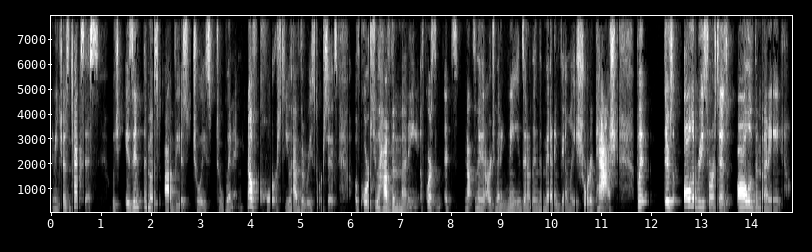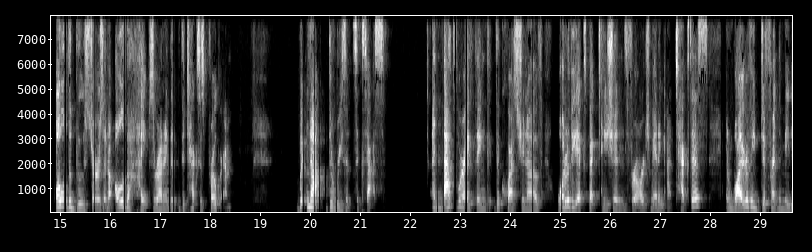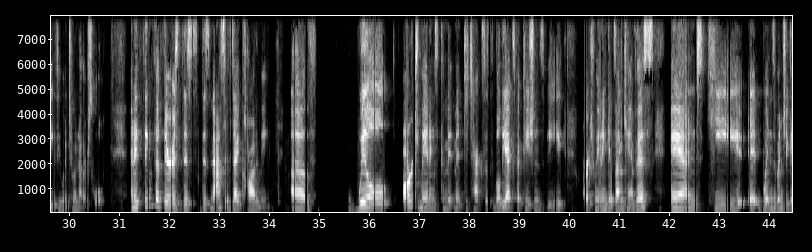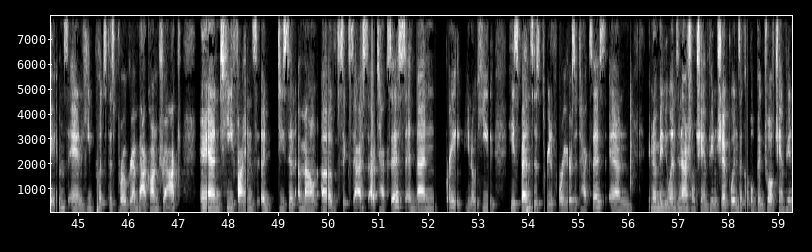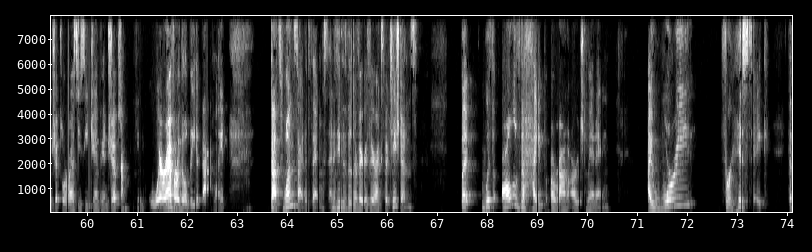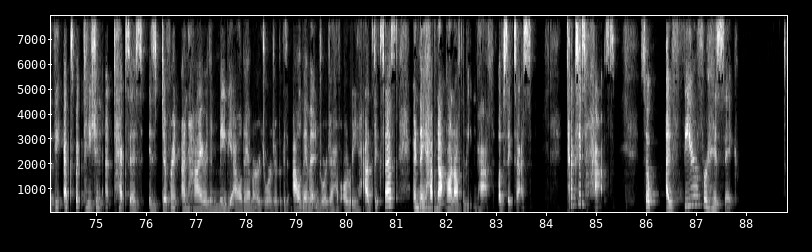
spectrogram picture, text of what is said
And he chose Texas, which isn't the most obvious choice to winning. Now, of course, you have the resources. Of course, you have the money. Of course, it's not something that Arch Manning needs. I don't think the Manning family is short of cash. But there's all the resources, all of the money, all of the boosters, and all of the hype surrounding the, the Texas program, but not the recent success. And that's where I think the question of what are the expectations for Arch Manning at Texas and why are they different than maybe if he went to another school? And I think that there is this this massive dichotomy of will Arch Manning's commitment to Texas, will the expectations be Arch Manning gets on campus and he it wins a bunch of games and he puts this program back on track and he finds a decent amount of success at Texas and then great you know he he spends his 3 to 4 years at Texas and you know maybe wins a national championship wins a couple Big 12 championships or SEC championships wherever they'll be at that point. That's one side of things. And I think that those are very fair expectations but with all of the hype around Arch Manning, I worry for his sake that the expectation at Texas is different and higher than maybe Alabama or Georgia because Alabama and Georgia have already had success and they have not gone off the beaten path of success. Texas has. So I fear for his sake.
